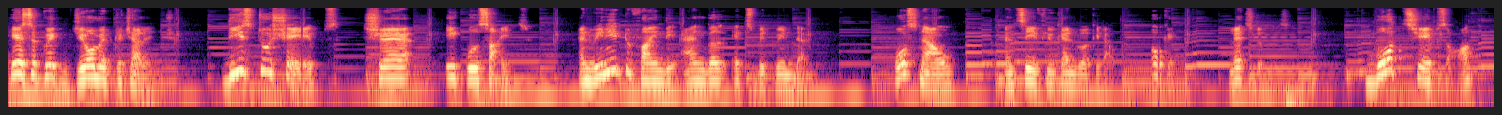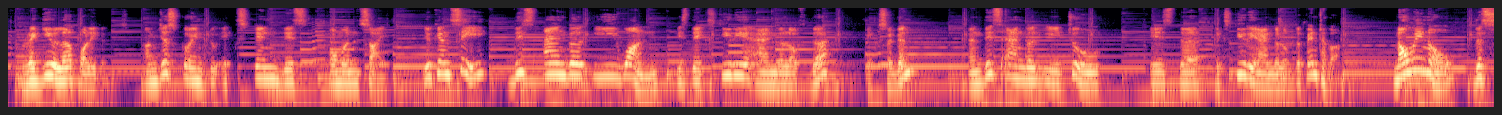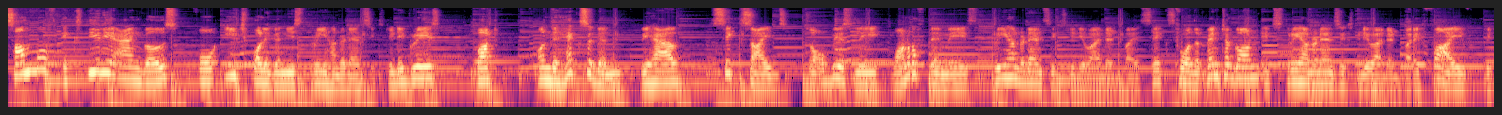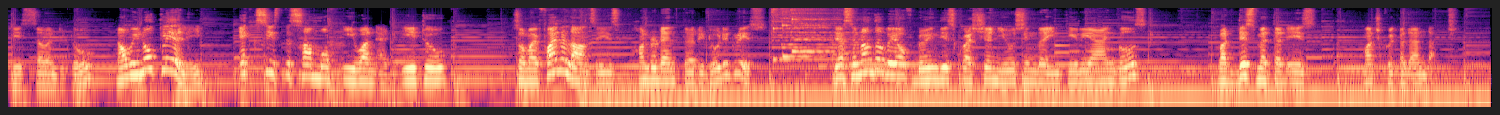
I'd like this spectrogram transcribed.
Here's a quick geometry challenge. These two shapes share equal sides and we need to find the angle x between them. Pause now and see if you can work it out. Okay, let's do this. Both shapes are regular polygons. I'm just going to extend this common side. You can see this angle E1 is the exterior angle of the hexagon and this angle E2 is the exterior angle of the pentagon. Now we know the sum of exterior angles for each polygon is 360 degrees, but on the hexagon we have six sides, so obviously one of them is 360 divided by 6. For the pentagon, it's 360 divided by 5, which is 72. Now we know clearly x is the sum of E1 and E2, so my final answer is 132 degrees. There's another way of doing this question using the interior angles, but this method is much quicker than that.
